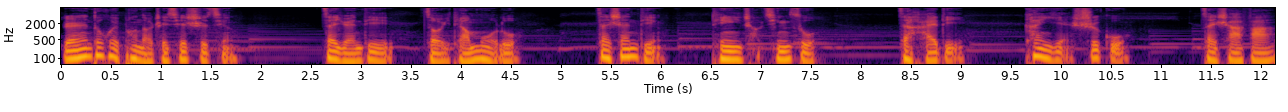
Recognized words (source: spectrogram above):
人人都会碰到这些事情，在原地走一条陌路，在山顶听一场倾诉，在海底看一眼尸骨，在沙发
